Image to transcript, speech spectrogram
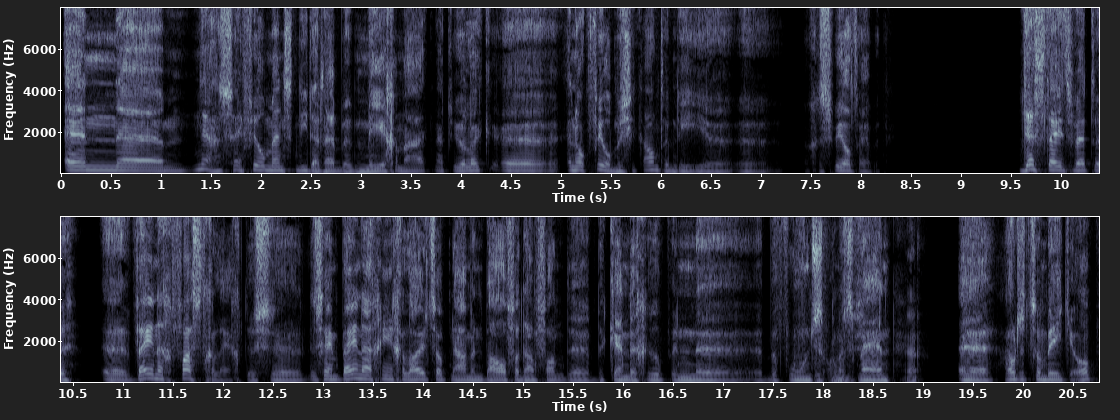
En ehm, ja, er zijn veel mensen die dat hebben meegemaakt natuurlijk. en ook veel muzikanten die gespeeld hebben. Destijds werd er eh, weinig vastgelegd. Dus eh, er zijn bijna geen geluidsopnamen, behalve dan van de bekende groepen eh Buffoons, Honest Man. Ja. Houdt het zo'n beetje op.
